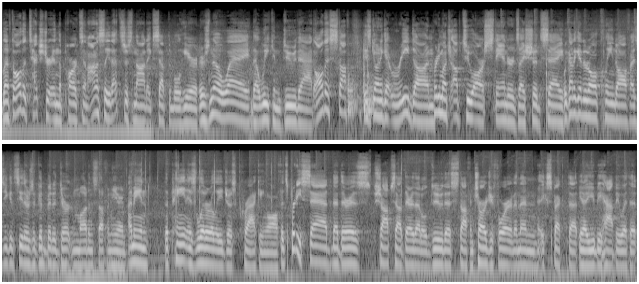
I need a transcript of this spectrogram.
left all the texture in the parts. And honestly, that's just not acceptable here. There's no way that we can do that. All this stuff is going to get redone pretty much up to our standards, I should say. We got to get it all cleaned off. As you can see, there's a good bit of dirt and mud and stuff in here. I mean, the paint is literally just cracking off. It's pretty sad that there is shops out there that'll do this stuff and charge you for it and then expect that, you know, you'd be happy with it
